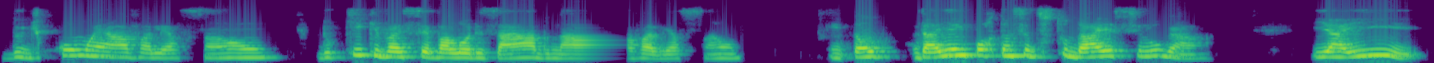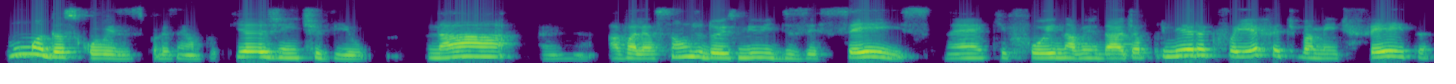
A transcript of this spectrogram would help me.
do, de como é a avaliação, do que, que vai ser valorizado na avaliação. Então, daí a importância de estudar esse lugar. E aí, uma das coisas, por exemplo, que a gente viu na eh, avaliação de 2016, né, que foi, na verdade, a primeira que foi efetivamente feita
